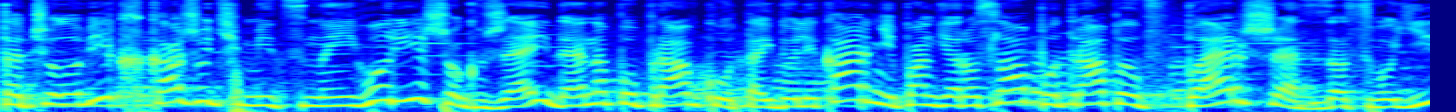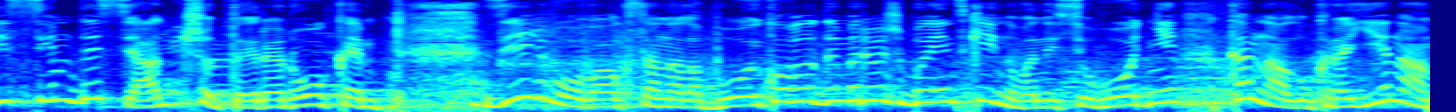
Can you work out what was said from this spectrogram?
Та чоловік кажуть, міцний горішок вже йде на поправку. Та й до лікарні пан Ярослав потрапив вперше за свої 74 роки. Зі Львова Оксана Лабойко, Володимир Віжбинський. Новини сьогодні. Канал Україна.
